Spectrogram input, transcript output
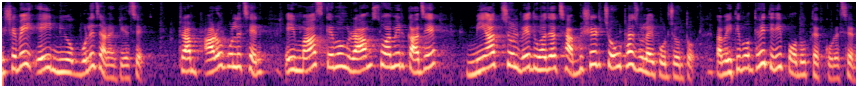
হিসেবেই এই নিয়োগ বলে জানা গিয়েছে। ট্রাম্প আরও বলেছেন, এই মাস্ক এবং রামস্বামীর কাজে মেয়াদ চলবে দু হাজার ছাব্বিশের চৌঠা জুলাই পর্যন্ত। তবে ইতিমধ্যেই তিনি পদত্যাগ করেছেন।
